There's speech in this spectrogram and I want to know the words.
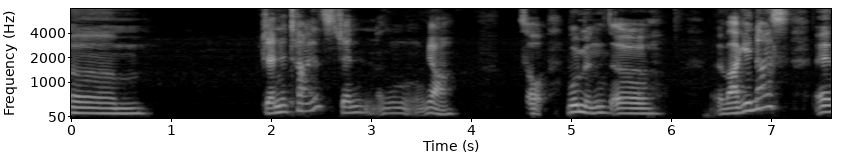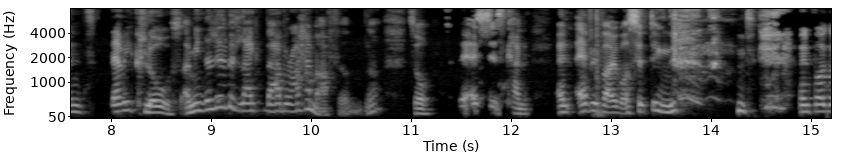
um, genitals, gen um, yeah, so women uh, vaginas, and very close. I mean, a little bit like Barbara Hammer film. No? So there is this kind of, and everybody was sitting. there. and for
